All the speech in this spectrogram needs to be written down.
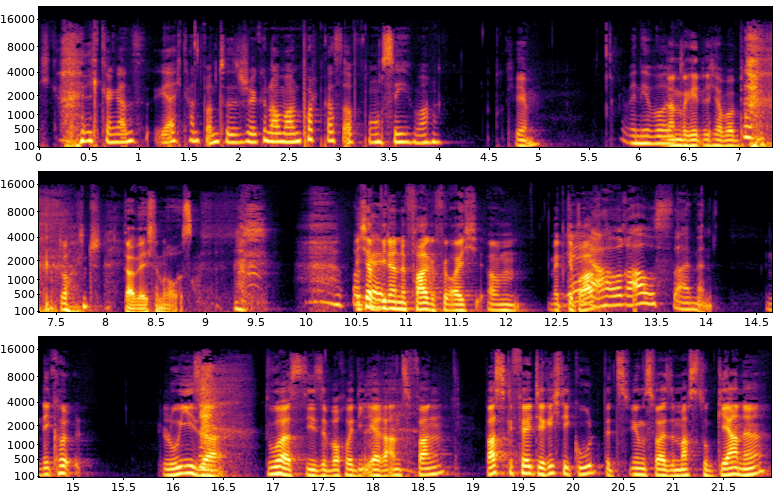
Ich kann, ich kann ganz, ja, ich kann Französisch. Wir können auch mal einen Podcast auf Français machen, Okay, wenn ihr wollt. dann rede ich aber ein bisschen Deutsch. Da wäre ich dann raus. Ich habe wieder eine Frage für euch ähm, mitgebracht. Yeah, hau raus, Simon. Nico, Luisa, du hast diese Woche die Ehre anzufangen. Was gefällt dir richtig gut, beziehungsweise machst du gerne,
